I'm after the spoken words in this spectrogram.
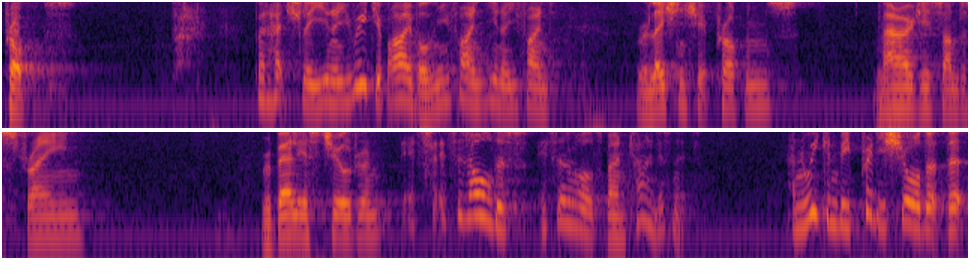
problems. But, but actually, you know, you read your Bible and you find, you know, you find relationship problems, marriages under strain, rebellious children. It's, it's, as old as, it's as old as mankind, isn't it? And we can be pretty sure that, that,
